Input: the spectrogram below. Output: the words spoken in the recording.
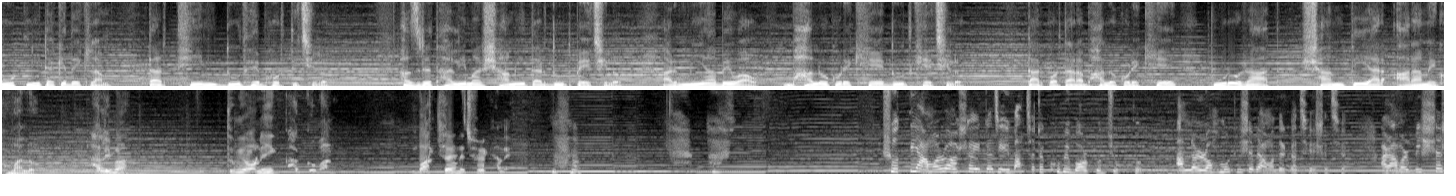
উটনিটাকে দেখলাম, তার থিম দুধে ভর্তি ছিল। হজরত হালিমার স্বামী তার দুধ পেয়েছিল, আর মিয়া বেওয়াও ভালো করে খেয়ে দুধ খেয়েছিল। তারপর তারা ভালো করে খেয়ে পুরো রাত শান্তি আর আরামে ঘুমালো। হালিমা, তুমি অনেক ভাগ্যবান। বাচ্চা এনেছো এখানে। সত্যি আমারও আশা এটা যে এই বাচ্চাটা খুবই বরকতযুক্ত। আল্লাহর রহমত হিসেবে আমাদের কাছে এসেছে। আর আমার বিশ্বাস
